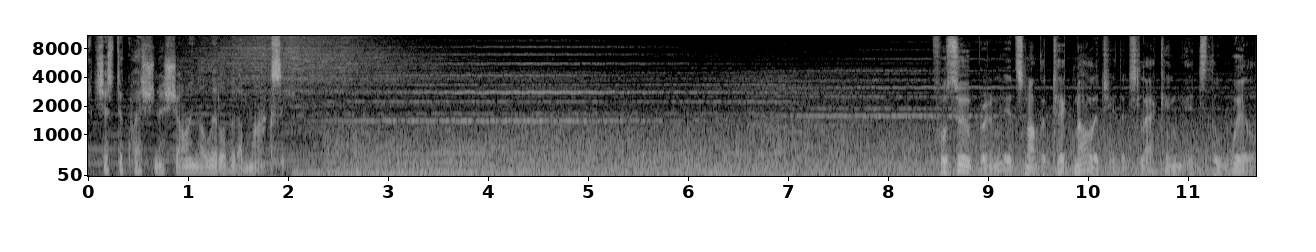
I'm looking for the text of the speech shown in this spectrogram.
It's just a question of showing a little bit of moxie. For Zubrin, it's not the technology that's lacking, it's the will.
